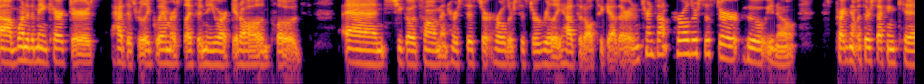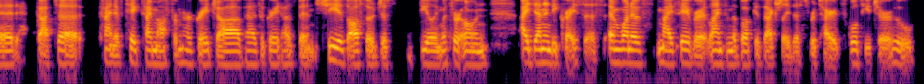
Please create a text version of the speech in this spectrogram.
um, one of the main characters had this really glamorous life in new york it all implodes and she goes home and her sister her older sister really has it all together and it turns out her older sister who you know is pregnant with her second kid got to kind of take time off from her great job, has a great husband. She is also just dealing with her own identity crisis. And one of my favorite lines in the book is actually this retired school teacher who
